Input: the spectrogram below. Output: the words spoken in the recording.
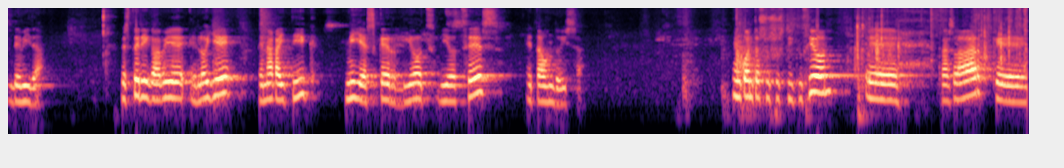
de vida. Besterik gabe eloie, denagaitik, mila esker bihotz bihotzez eta ondo. En cuanto a su sustitución, eh, trasladar que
